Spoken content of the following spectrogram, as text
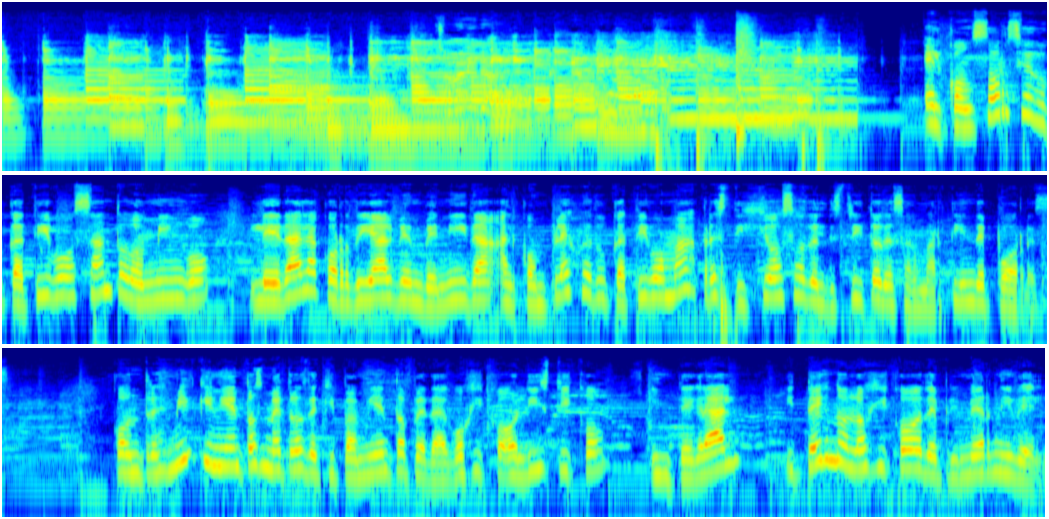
El Consorcio Educativo Santo Domingo le da la cordial bienvenida al complejo educativo más prestigioso del distrito de San Martín de Porres. Con 3.500 metros de equipamiento pedagógico holístico, integral y tecnológico de primer nivel.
